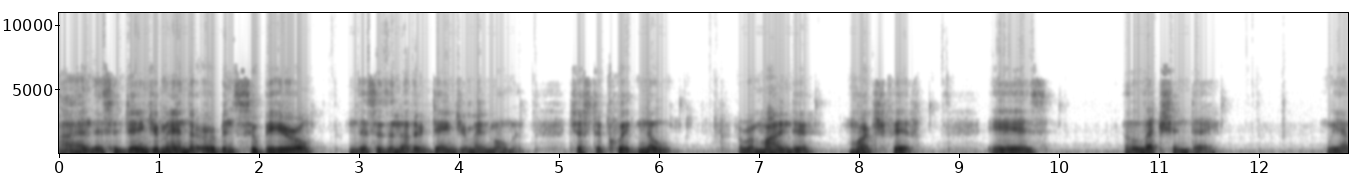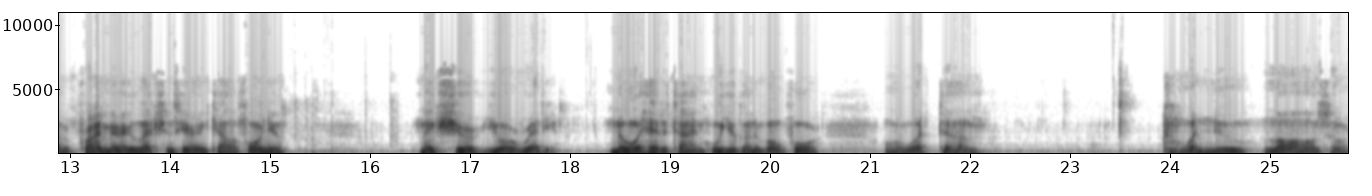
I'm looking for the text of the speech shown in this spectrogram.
Hi, this is Danger Man, the urban superhero. And this is another Danger Man moment. Just a quick note, a reminder, March 5th is election day. We have a primary elections here in California. Make sure you're ready. Know ahead of time who you're going to vote for or what um, what new laws or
